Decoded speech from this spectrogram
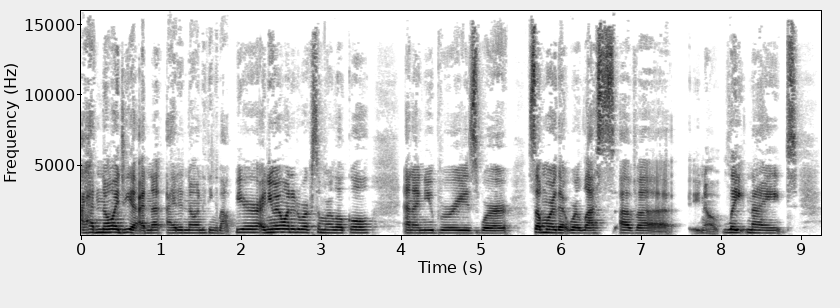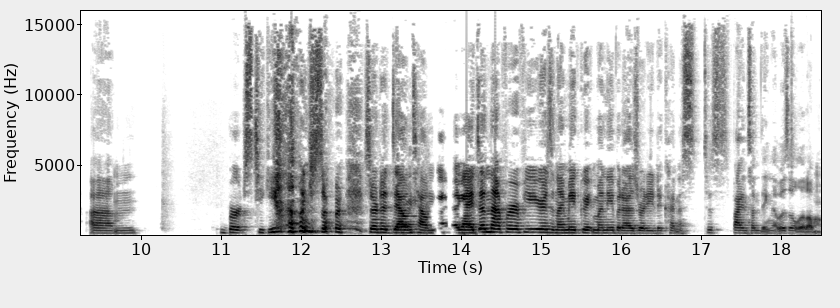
I had no idea. I, not, I didn't know anything about beer. I knew I wanted to work somewhere local, and I knew breweries were somewhere that were less of a, you know, late night, um, Bert's Tiki Lounge, sort of, sort of downtown. Like I had done that for a few years, and I made great money, but I was ready to kind of to find something that was a little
